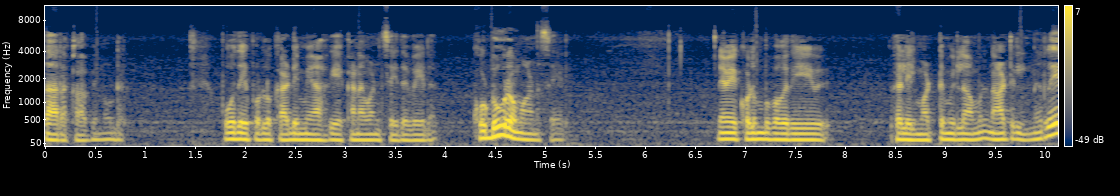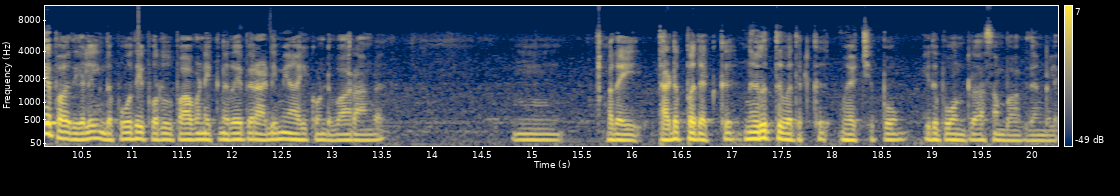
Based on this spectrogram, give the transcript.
தாரகாவின் உடல். போதைப் பொருளுக்கு அடிமையாகிய கணவன் செய்த வேலை கொடூரமான செயல். எனவே கொழும்பு பகுதிகளில் மட்டும் இல்லாமல் நாட்டில் நிறைய பகுதிகளில் இந்த போதைப் பொருள் பாவனைக்கு நிறைய பேர் அடிமையாகி கொண்டு வராங்க. அதை தடுப்பதற்கு நிறுத்துவதற்கு முயற்சிப்போம். இது போன்ற அசம்பாவிதங்களை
